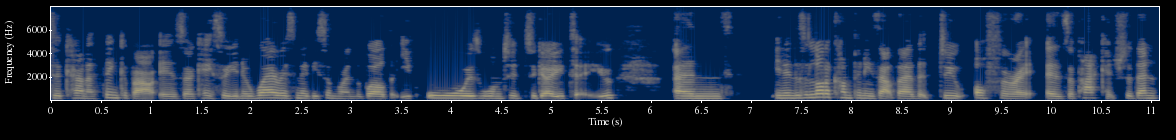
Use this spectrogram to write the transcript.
to kind of think about is okay. So you know, where is maybe somewhere in the world that you've always wanted to go to, and you know, there's a lot of companies out there that do offer it as a package. So then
